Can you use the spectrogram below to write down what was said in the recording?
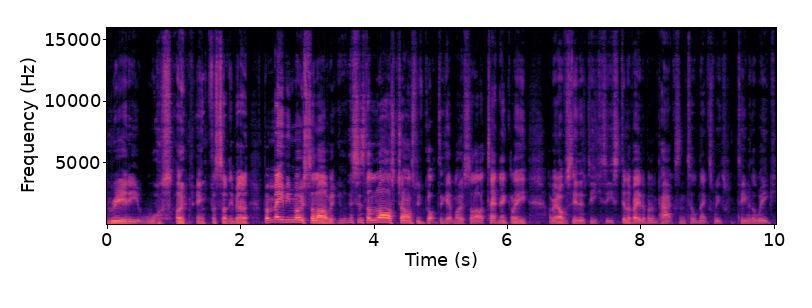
Really was hoping for something better. But maybe Mo Salah. This is the last chance we've got to get Mo Salah. Technically, I mean, obviously he's still available in packs until next week's Team of the Week.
